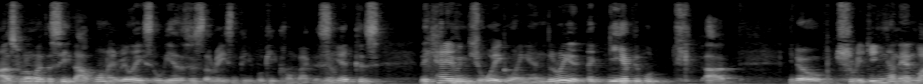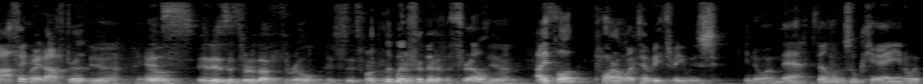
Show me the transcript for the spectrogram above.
As when I went to see that one, I realized, oh yeah, this is the reason people keep coming back to see Yeah. it because they kind of enjoy going in. They really, like you hear people, uh, you know, shrieking and then laughing right after it. Yeah, You know? it's it is it's sort of that thrill. It's it's what They're going for a bit of a thrill. Yeah, I thought Paranormal Activity 3 was, you know, a meh film. It was okay, you know, it,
